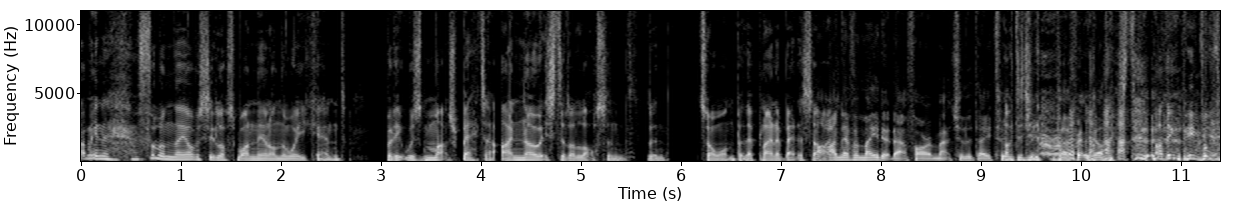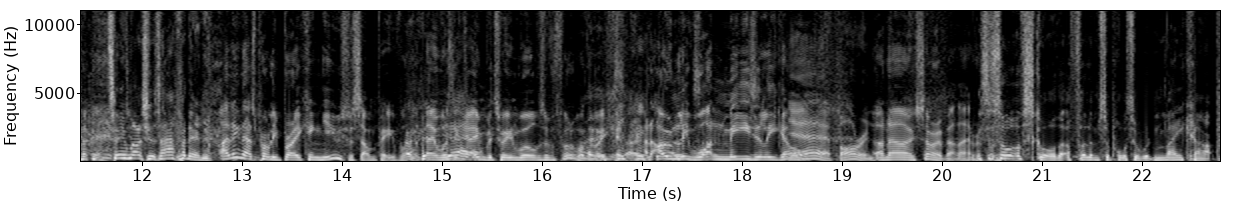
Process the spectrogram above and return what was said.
I mean, Fulham, they obviously lost 1 0 on the weekend, but it was much better. I know it's still a loss and, and so on, but they're playing a better side. I never made it that far in match of the day. Too. Oh, did you to be Perfectly honest. I think people. Too much was happening. I think that's probably breaking news for some people. That there was Yeah. a game between Wolves and Fulham on the weekend, so. and only one measly goal. Yeah, boring. I know. Sorry about that. It's the sort of score that a Fulham supporter would make up,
